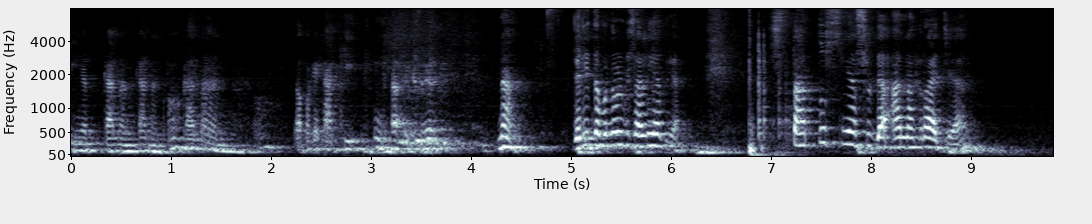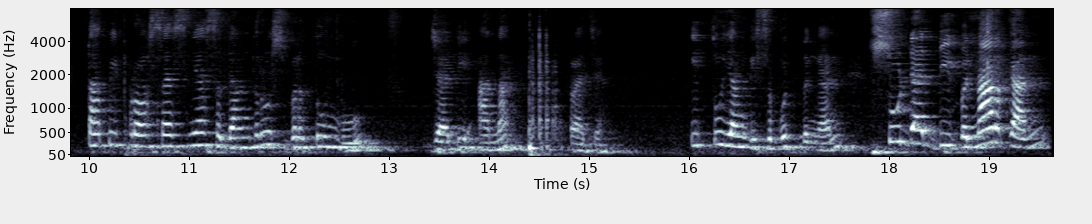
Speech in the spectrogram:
ingat kanan kanan. Oh kanan, oh nggak pakai kaki. nah, jadi teman-teman bisa lihat ya, statusnya sudah anak raja, tapi prosesnya sedang terus bertumbuh jadi anak raja itu yang disebut dengan sudah dibenarkan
